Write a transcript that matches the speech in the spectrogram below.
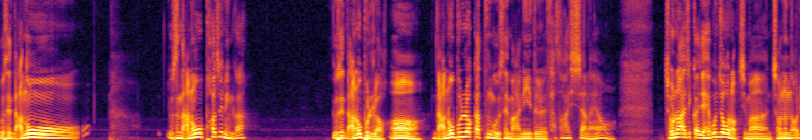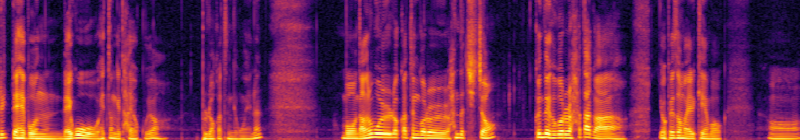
요새 나노 요새 나노 퍼즐인가? 요새 나노 블럭. 어, 나노 블럭 같은 거 요새 많이들 사서 하시잖아요. 저는 아직까지 해본 적은 없지만 저는 어릴 때 해본 레고 했던 게 다였고요. 블럭 같은 경우에는 뭐 나노 블럭 같은 거를 한다 치죠. 근데 그거를 하다가 옆에서 막 이렇게 뭐 어,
